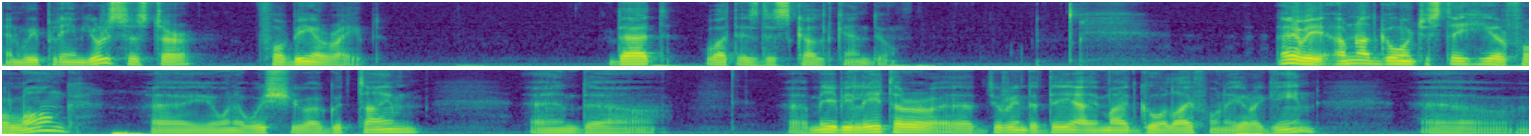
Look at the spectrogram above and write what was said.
And we blame your sister for being raped. That what is this cult can do. Anyway, I'm not going to stay here for long. I want to wish you a good time. And uh, uh, maybe later uh, during the day I might go live on air again. Uh,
